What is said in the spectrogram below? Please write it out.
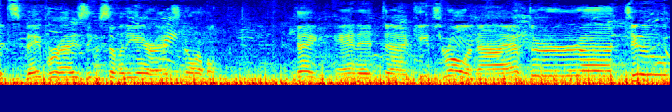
Vaporizing some of the air. That's normal. Okay, and it uh, keeps rolling. Now, after uh, two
